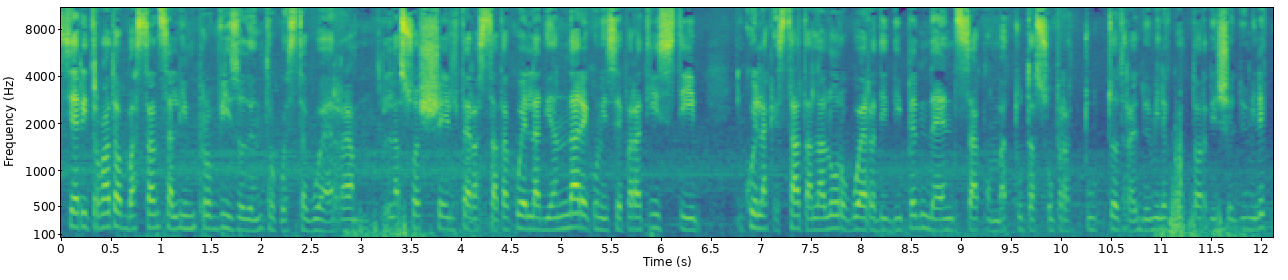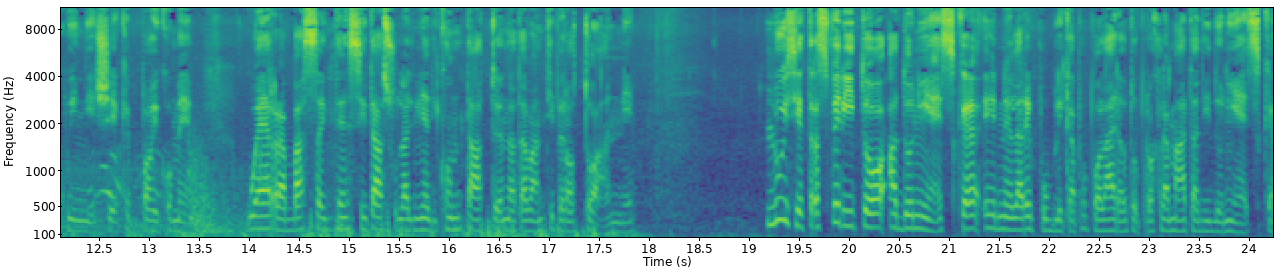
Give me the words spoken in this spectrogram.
si è ritrovato abbastanza all'improvviso dentro questa guerra. La sua scelta era stata quella di andare con i separatisti in quella che è stata la loro guerra di dipendenza, combattuta soprattutto tra il 2014 e il 2015 e che poi come guerra a bassa intensità sulla linea di contatto è andata avanti per otto anni. Lui si è trasferito a Donetsk e nella Repubblica Popolare Autoproclamata di Donetsk.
